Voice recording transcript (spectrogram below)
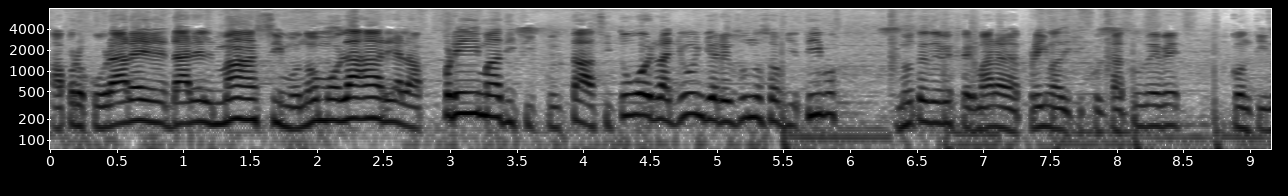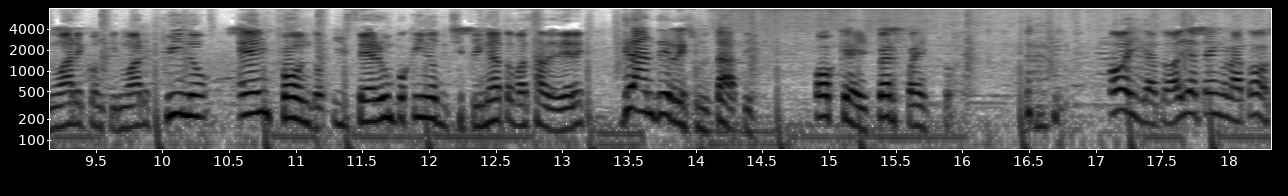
a procurar eh, dar el máximo no molar a la prima dificultad. Si tú voy a raggiungere unos objetivos no te debes fermar a la prima dificultad. Tú debes continuar y continuar fino en fondo y ser un poquito disciplinado vas a ver grandes resultados Ok, perfecto. Oiga, todavía tengo la tos,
